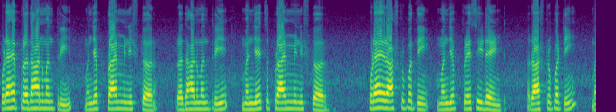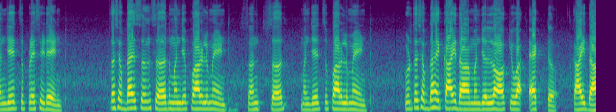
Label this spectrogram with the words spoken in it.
पुढे आहे प्रधानमंत्री म्हणजे प्राईम मिनिस्टर. प्रधानमंत्री म्हणजेच प्राईम मिनिस्टर. पुढे आहे राष्ट्रपती म्हणजे प्रेसिडेंट. राष्ट्रपती म्हणजेच प्रेसिडेंट. आता शब्द आहे संसद म्हणजे पार्लमेंट. संसद म्हणजेच पार्लमेंट. पुढचा शब्द आहे कायदा म्हणजे लॉ किंवा ॲक्ट. कायदा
